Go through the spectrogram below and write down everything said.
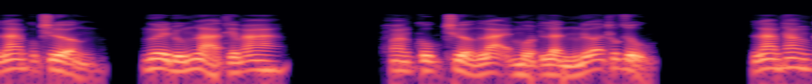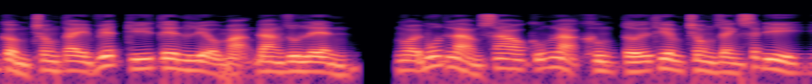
Lam cục trưởng, ngươi đúng là thiếm a. Hoàng cục trưởng lại một lần nữa thúc giục. Lam thăng cầm trong tay viết ký tên liệu mạng đang run lên, ngòi bút làm sao cũng là không tới thêm trong danh sách đi,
